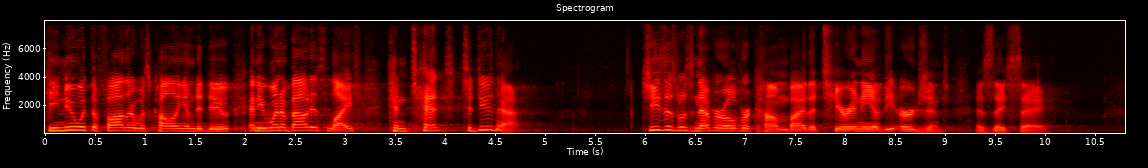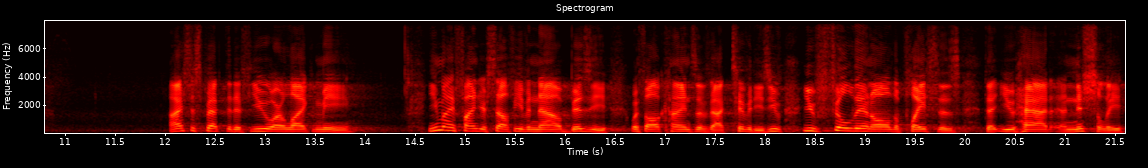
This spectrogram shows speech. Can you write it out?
He knew what the Father was calling him to do, and he went about his life content to do that. Jesus was never overcome by the tyranny of the urgent, as they say. I suspect that if you are like me, You might find yourself even now busy with all kinds of activities. You've, you've filled in all the places that you had initially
